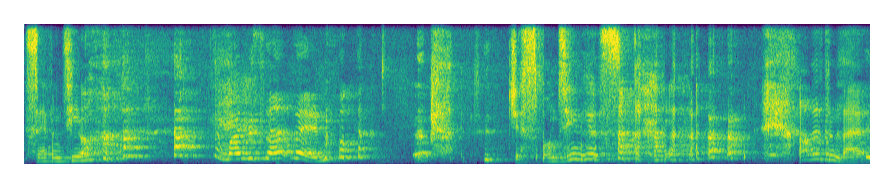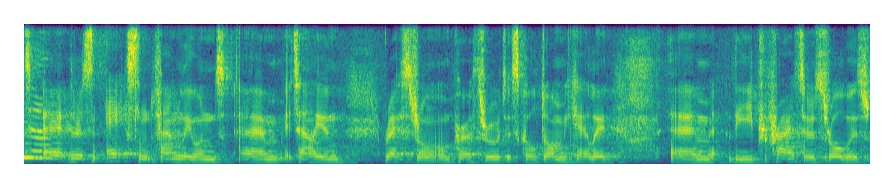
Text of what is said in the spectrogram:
17. Why was that then? Just spontaneous. Other than that, Yeah. uh, there's an excellent family owned um, Italian restaurant on Perth Road. It's called Don Michele. Um, the proprietors are always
